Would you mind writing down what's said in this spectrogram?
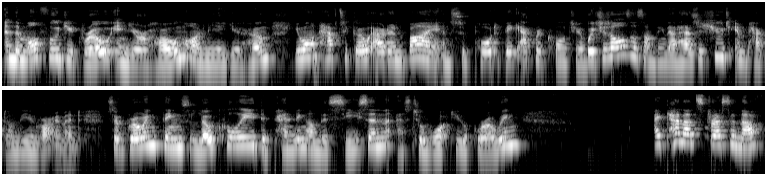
And the more food you grow in your home or near your home, you won't have to go out and buy and support big agriculture, which is also something that has a huge impact on the environment. So growing things locally, depending on the season as to what you're growing, I cannot stress enough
